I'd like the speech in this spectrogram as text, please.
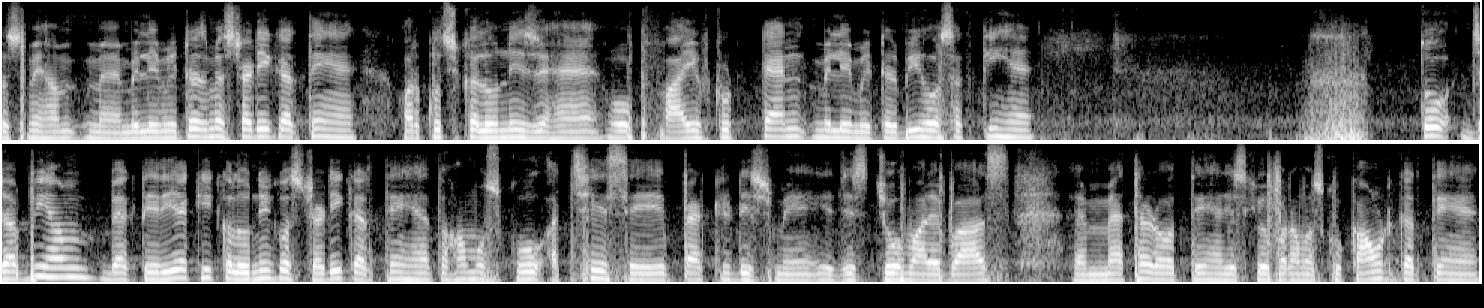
उसमें हम मिलीमीटर्स में स्टडी करते हैं और कुछ कॉलोनीज जो हैं, वो फाइव टू टेन मिलीमीटर भी हो सकती हैं। तो जब भी हम बैक्टीरिया की कॉलोनी को स्टडी करते हैं तो हम उसको अच्छे से पैट्री डिश में जिस, जो हमारे पास मेथड होते हैं, जिसके ऊपर हम उसको काउंट करते हैं,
